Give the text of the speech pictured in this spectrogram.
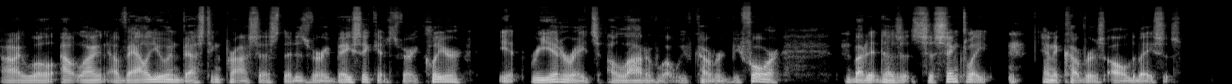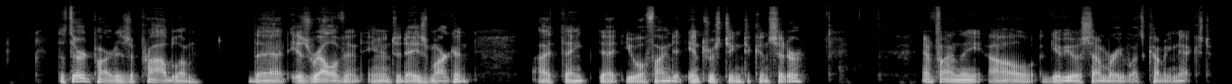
I will outline a value investing process that is very basic, it's very clear. It reiterates a lot of what we've covered before, but it does it succinctly and it covers all the bases. The third part is a problem that is relevant in today's market. I think that you will find it interesting to consider. And finally, I'll give you a summary of what's coming next.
